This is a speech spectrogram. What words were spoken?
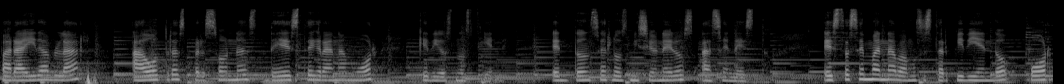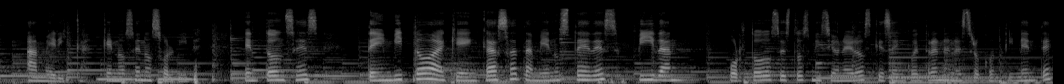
para ir a hablar a otras personas de este gran amor que Dios nos tiene. Entonces los misioneros hacen esto. Esta semana vamos a estar pidiendo por América, que no se nos olvide. Entonces, te invito a que en casa también ustedes pidan por todos estos misioneros que se encuentran en nuestro continente,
